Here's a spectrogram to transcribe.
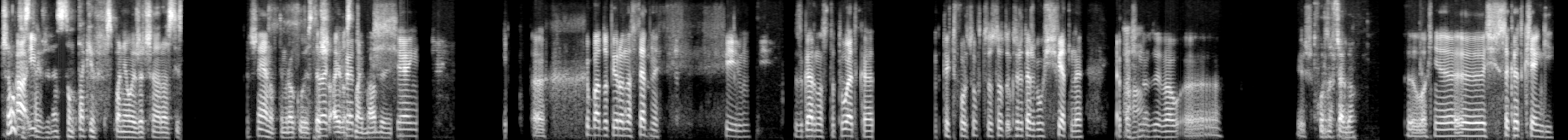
Czemu to A, jest i- tak, że raz są takie wspaniałe rzeczy, a raz jest... Znaczy nie no, w tym roku jest też I Lost My Body. Księg... E, chyba dopiero następny film zgarnął statuetkę tych twórców, co, co, który też był świetny. Jak on Aha. się nazywał? E, już Twórców czego? e, właśnie e, Sekret Księgi.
